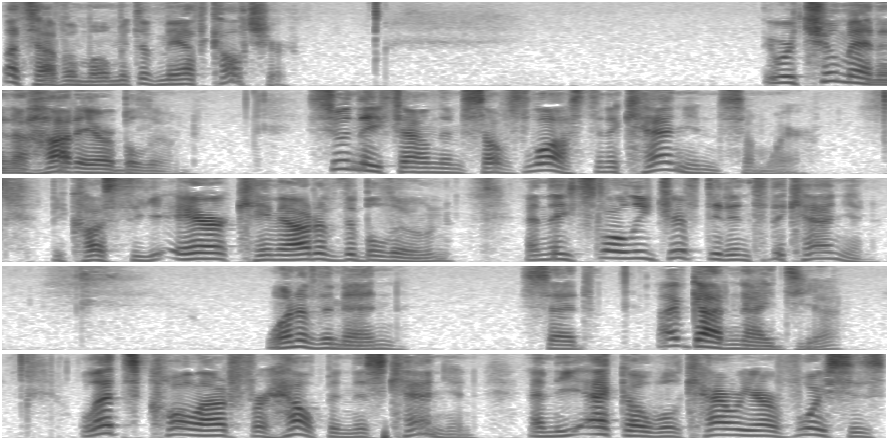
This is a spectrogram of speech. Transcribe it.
Let's have a moment of math culture. There were two men in a hot air balloon. Soon they found themselves lost in a canyon somewhere because the air came out of the balloon and they slowly drifted into the canyon. One of the men said, I've got an idea. Let's call out for help in this canyon, and the echo will carry our voices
